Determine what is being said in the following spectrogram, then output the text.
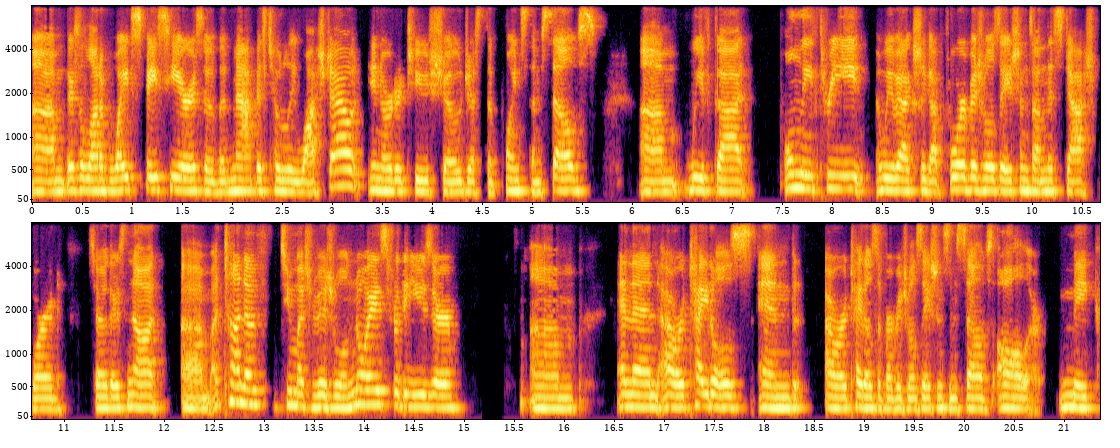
Um, there's a lot of white space here, so the map is totally washed out in order to show just the points themselves. Um, we've got only three, we've actually got four visualizations on this dashboard. So there's not um, a ton of too much visual noise for the user. Um, and then our titles and our titles of our visualizations themselves all are, make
